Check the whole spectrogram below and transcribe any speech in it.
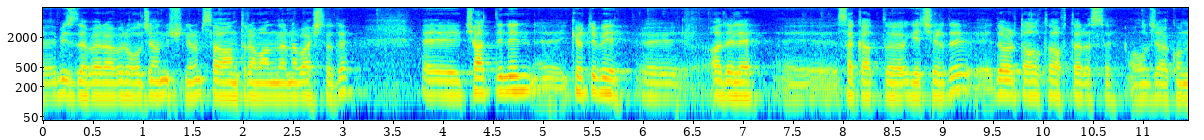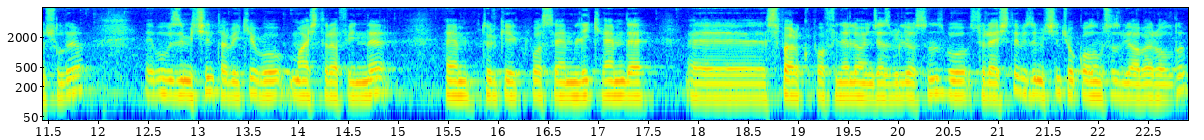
e, bizle beraber olacağını düşünüyorum. Sağ antrenmanlarına başladı. E, Çatli'nin e, kötü bir e, adele e, sakatlığı geçirdi. E, 4-6 hafta arası olacağı konuşuluyor. E, bu bizim için tabii ki bu maç trafiğinde hem Türkiye Kupası hem lig hem de e, Süper Kupa finali oynayacağız biliyorsunuz. Bu süreçte bizim için çok olumsuz bir haber oldu.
